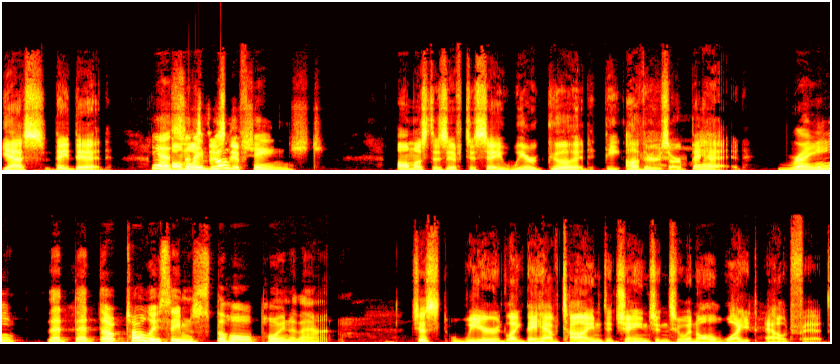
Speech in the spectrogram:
yes, they did. Yeah, so Almost they as both if- changed. Almost as if to say, we're good, the others are bad. Right? That that totally seems the whole point of that. Just weird. Like they have time to change into an all white outfit.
